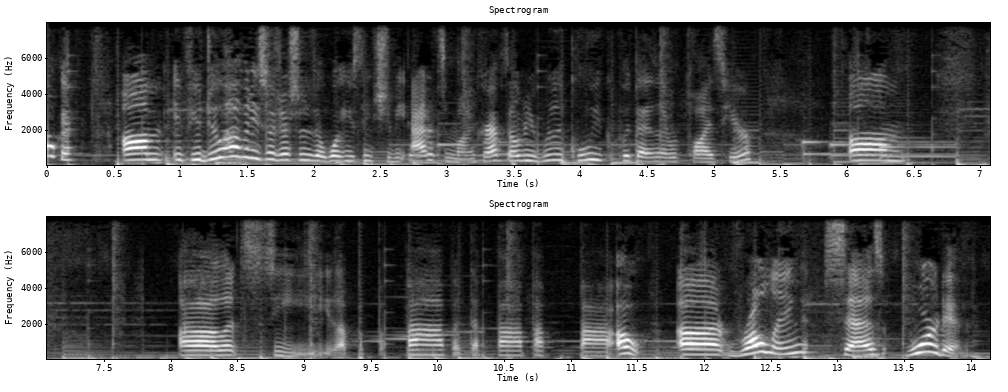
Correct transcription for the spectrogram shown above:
Okay. Um, if you do have any suggestions of what you think should be added to Minecraft, that would be really cool. You could put that in the replies here. Um, uh, let's see. Oh, uh, Rolling says Warden.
